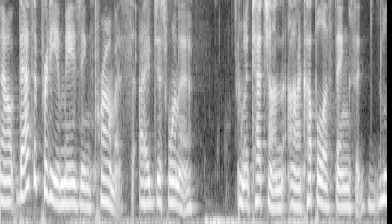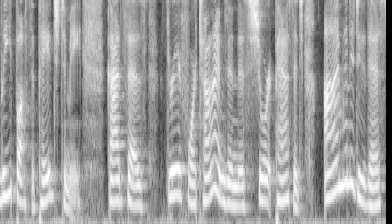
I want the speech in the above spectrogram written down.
Now, that's a pretty amazing promise. I just want to I'm going to touch on, on a couple of things that leap off the page to me. God says three or four times in this short passage, I'm going to do this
